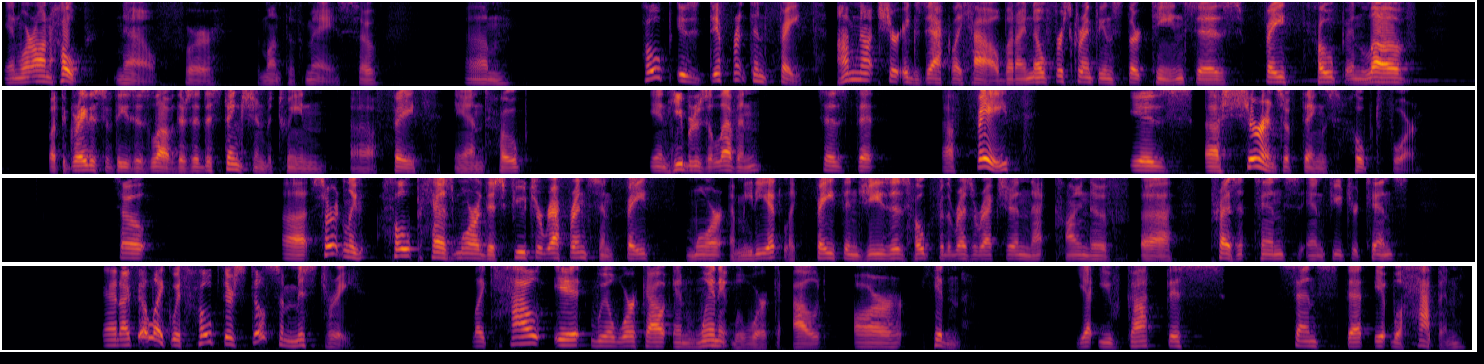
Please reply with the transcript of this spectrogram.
And we're on hope now for the month of May. So, um, hope is different than faith. I'm not sure exactly how, but I know 1 Corinthians 13 says faith, hope, and love, but the greatest of these is love. There's a distinction between uh, faith and hope. In Hebrews 11, it says that uh, faith is assurance of things hoped for. So uh, certainly, hope has more of this future reference and faith more immediate, like faith in Jesus, hope for the resurrection, that kind of uh, present tense and future tense. And I feel like with hope, there's still some mystery. Like how it will work out and when it will work out are hidden. Yet you've got this sense that it will happen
